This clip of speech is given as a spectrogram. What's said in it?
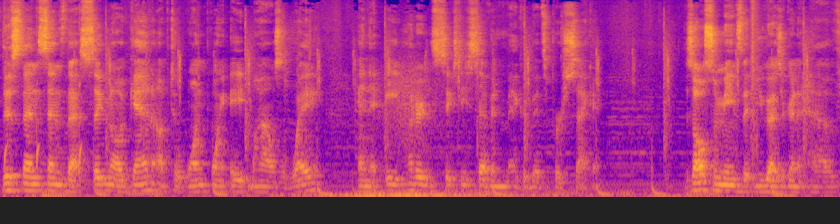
This then sends that signal again up to 1.8 miles away and at 867 megabits per second. This also means that you guys are gonna have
